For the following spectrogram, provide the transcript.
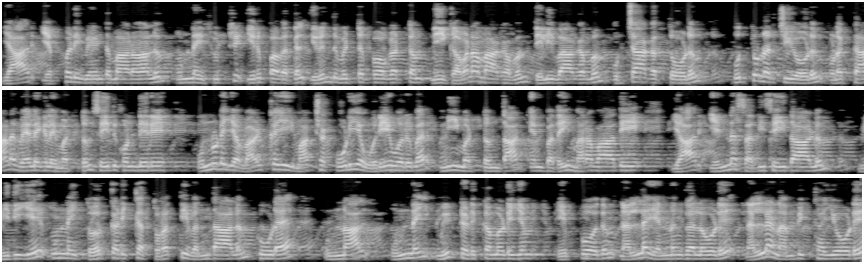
யார் எப்படி வேண்டுமானாலும் உன்னை சுற்றி இருப்பவர்கள் இருந்துவிட்டு போகட்டும். நீ கவனமாகவும் தெளிவாகவும் உற்சாகத்தோடும் புத்துணர்ச்சியோடும் உனக்கான வேலைகளை மட்டும் செய்து கொண்டிரு. உன்னுடைய வாழ்க்கையை மாற்றக்கூடிய ஒரே ஒருவர் நீ மட்டும்தான் என்பதை மறவாதே. யார் என்ன சதி செய்தாலும் விதியே உன்னை தோற்கடிக்க துரத்தி வந்தாலும் கூட உன்னால் உன்னை மீட்டெடுக்க முடியும். எப்போதும் நல்ல எண்ணங்களோடு நல்ல நம்பிக்கையோடு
